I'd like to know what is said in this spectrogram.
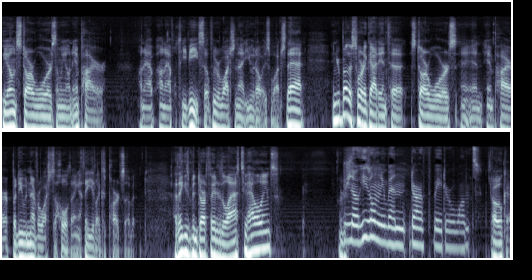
we own Star Wars and we own Empire on App, on Apple TV. So if we were watching that, you would always watch that. And your brother sort of got into Star Wars and, and Empire, but he would never watch the whole thing. I think he likes parts of it. I think he's been Darth Vader the last two Halloweens. Just- No, he's only been Darth Vader once. Oh, okay.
